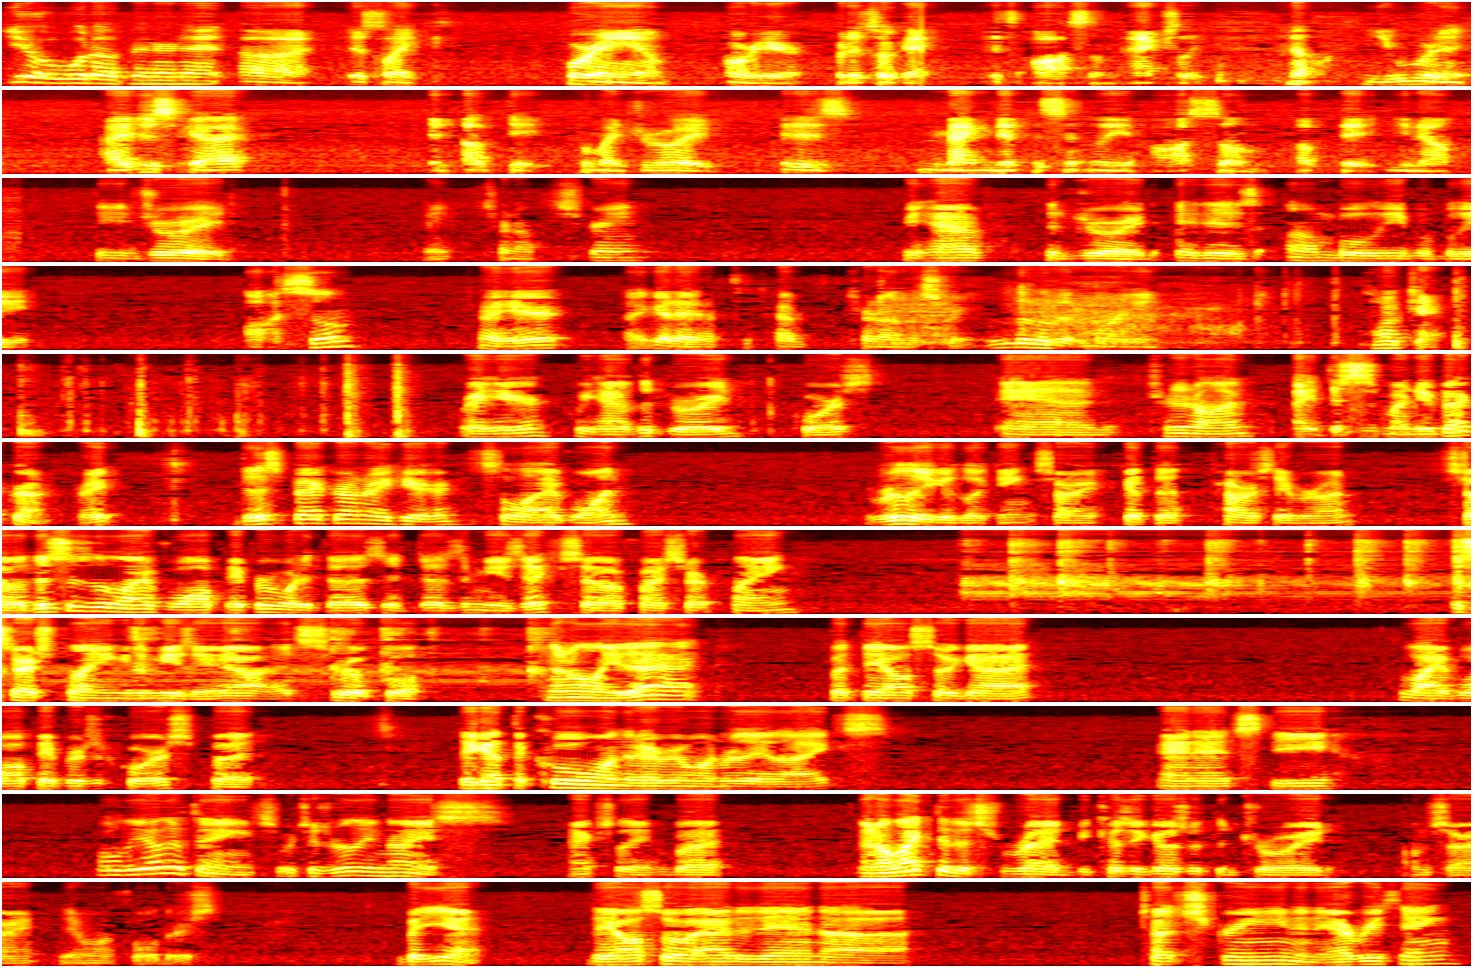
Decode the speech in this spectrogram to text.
Yo, what up, internet? Uh, it's like 4 a.m. over here, but it's okay. It's awesome, actually. No, you wouldn't. I just got an update for my droid. It is magnificently awesome update, you know. The droid. Let me turn off the screen. We have the droid. It is unbelievably awesome. Right here. I gotta have to have turn on the screen a little bit more again. Okay. Right here, we have the droid, of course, and turn it on. I, this is my new background, right? This background right here, it's a live one. Really good looking. Sorry, got the power saver on. So this is the live wallpaper. What it does, it does the music. So if I start playing, it starts playing the music. Oh, it's real cool. Not only that, but they also got live wallpapers, of course, but they got the cool one that everyone really likes, and it's the all the other things, which is really nice, actually, but and I like that it's red because it goes with the droid. I'm sorry, they don't want folders. But yeah, they also added in uh, touchscreen and everything.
